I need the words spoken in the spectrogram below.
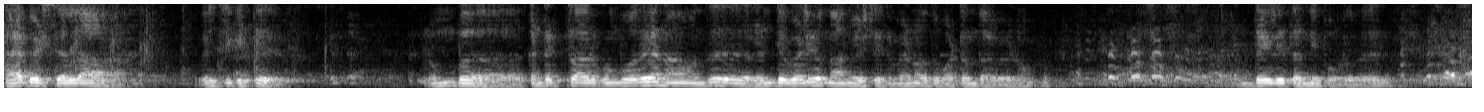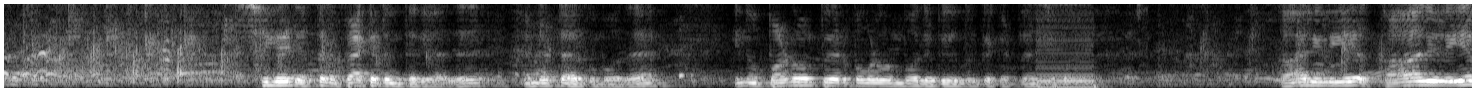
ஹேபிட்ஸ் எல்லாம் வச்சுக்கிட்டு ரொம்ப கண்டக்டராக இருக்கும்போதே நான் வந்து ரெண்டு வேலையும் நான் வெஜிடேரியன் வேணும். அது மட்டும்தான் வேணும். டெய்லி தண்ணி போடுறது. சிகரெட் எத்தனை பேக்கெட்டுன்னு தெரியாது. கண்டக்டாக இருக்கும்போது. இன்னும் பணம் பேர் புகழ் வரும்போது எப்படி இருந்திருக்க கேட்டு நினச்சி காலையிலேயே காலையிலேயே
